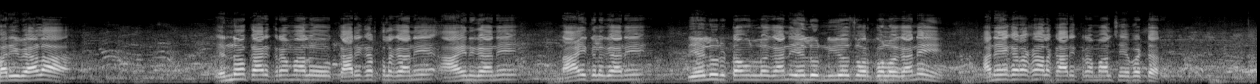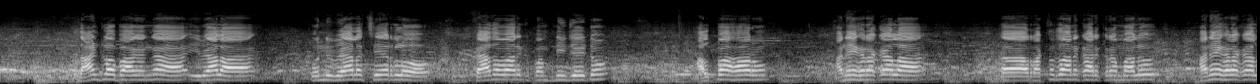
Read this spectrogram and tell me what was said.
మరి ఈవేళ ఎన్నో కార్యక్రమాలు కార్యకర్తలు కానీ ఆయన కానీ నాయకులు కానీ ఏలూరు టౌన్లో కానీ ఏలూరు నియోజకవర్గంలో కానీ అనేక రకాల కార్యక్రమాలు చేపట్టారు. దాంట్లో భాగంగా ఈవేళ కొన్ని వేల చీరలు పేదవారికి పంపిణీ చేయటం అల్పాహారం అనేక రకాల రక్తదాన కార్యక్రమాలు అనేక రకాల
